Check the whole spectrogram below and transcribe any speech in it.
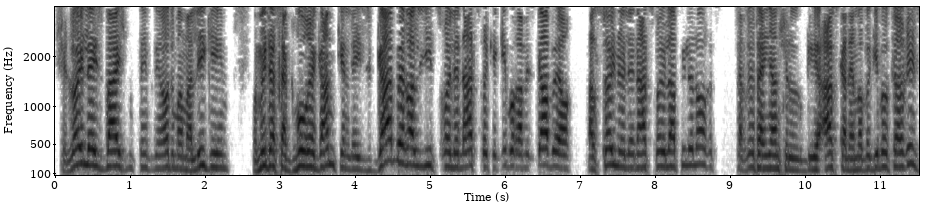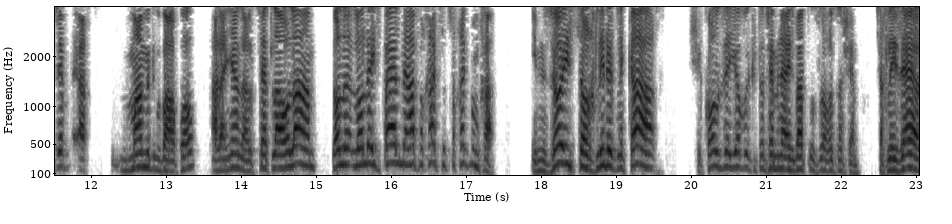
שלא ילייס בייש מפני פני אודם המליגים, ומידס הגבורה גם כן להסגבר על יצחו לנצחו כגיבור המסגבר, על סוינו לנצחו להפיל לאורץ. צריך להיות העניין של אז כנמה וגיבור כארי, זה מה מדובר פה? על העניין לצאת לעולם, לא, לא להתפעל מאף אחד שהוא צוחק ממך. אם זו צורך לדאוג לכך, שכל זה יובו כתוצאה מן האיזבטוס לא רוצה השם. צריך להיזהר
